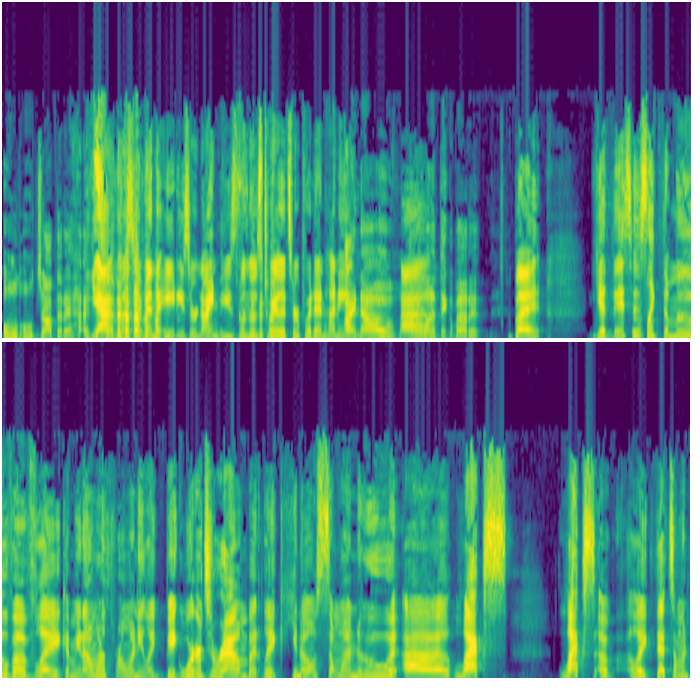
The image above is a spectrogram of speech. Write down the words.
old, old job that I had. yeah, it must have been the 80s or 90s when those toilets were put in, honey. I know. I don't want Um, to think about it. But yeah, this is like the move of like, I mean, I don't want to throw any like big words around, but like, you know, someone who uh lacks lacks um like that someone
